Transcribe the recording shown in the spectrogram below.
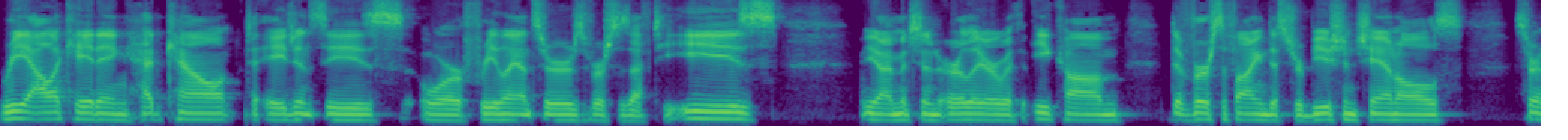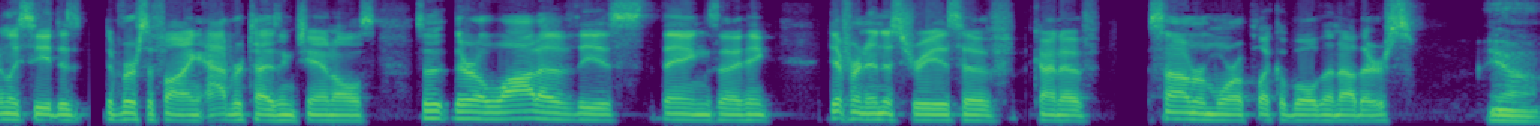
reallocating headcount to agencies or freelancers versus FTEs. You know, I mentioned earlier with ecom, diversifying distribution channels. Certainly see diversifying advertising channels. So there are a lot of these things that I think different industries have kind of some are more applicable than others. Yeah.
